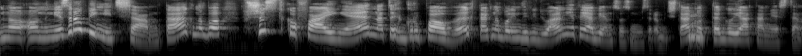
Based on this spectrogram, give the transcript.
no on nie zrobi nic sam, tak? No bo wszystko fajnie na tych grupowych, tak? No bo indywidualnie to ja wiem, co z nim zrobić, tak? Od tego ja tam jestem.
